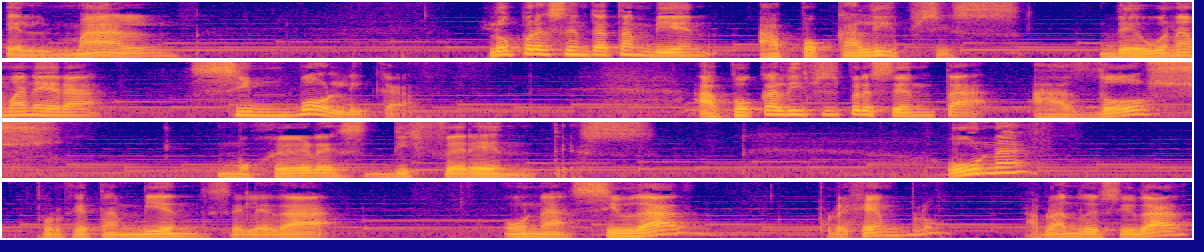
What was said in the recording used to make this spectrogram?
el mal lo presenta también Apocalipsis de una manera simbólica. Apocalipsis presenta a dos mujeres diferentes. Una, porque también se le da una ciudad, por ejemplo, hablando de ciudad,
